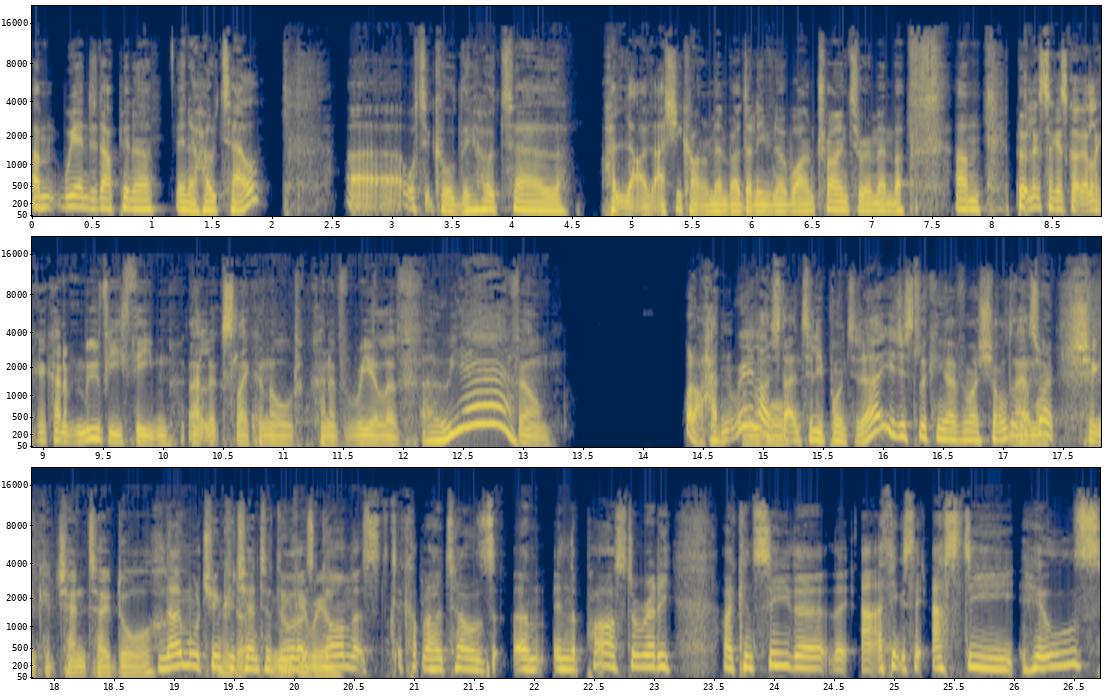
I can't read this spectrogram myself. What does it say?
Um, we ended up in a in a hotel. Uh, what's it called? The hotel. I actually can't remember. I don't even know why I'm trying to remember. Um, but it looks like it's got like a kind of movie theme. That looks like an old kind of reel of oh yeah film. Well, I hadn't realised that until you pointed it out. You're just looking over my shoulder. No That's more right. Cinquecento door. No more Cinquecento door. That's gone. That's a couple of hotels um, in the past already. I can see the, the I think it's the Asti Hills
